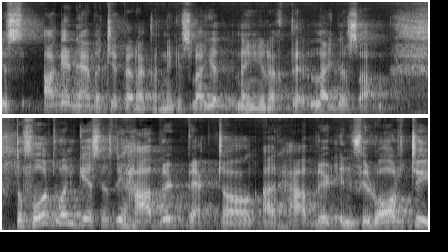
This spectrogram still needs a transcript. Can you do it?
इस आगे नए बच्चे पैदा करने की सलाहियत नहीं रखते लाइगर साहब। तो fourth one case is the hybrid breakdown और हाइब्रिड इन्फिरॉरिटी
